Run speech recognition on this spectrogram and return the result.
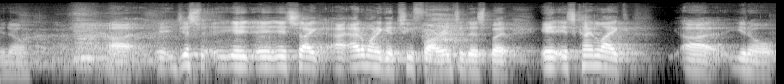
you know, uh, it just it, it, it's like I, I don't want to get too far into this, but it, it's kind of like, uh, you know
